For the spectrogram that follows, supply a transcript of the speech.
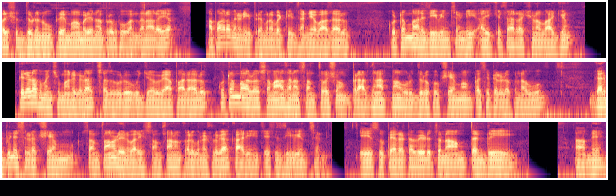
పరిశుద్ధుడును ప్రేమామడిన ప్రభు వందనాలయ అపారమైన నీ ప్రేమను బట్టి ధన్యవాదాలు. కుటుంబాన్ని దీవించండి. ఐక్యత రక్షణ భాగ్యం. పిల్లలకు మంచి మనుగడ చదువులు ఉద్యోగ వ్యాపారాలు కుటుంబాల్లో సమాధాన సంతోషం ప్రార్థనాత్మ వృద్ధులకు క్షేమం పసిపిల్లలకు నవ్వు గర్భిణీ స్త్రీల క్షేమం సంతానం లేని వారికి సంతానం కలుగునట్లుగా కార్యం చేసి దీవించండి. ఏసు పేరట వేడుతున్నాం తండ్రి. ఆమెన్.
